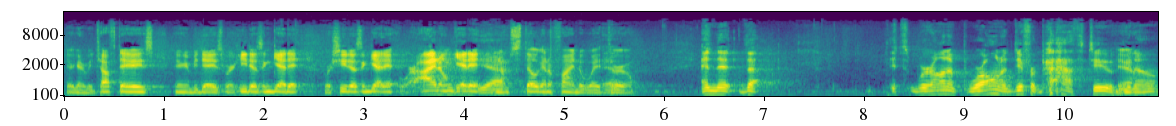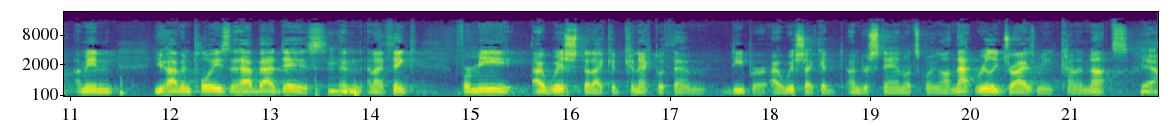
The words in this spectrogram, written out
there are going to be tough days. There are going to be days where he doesn't get it, where she doesn't get it, where I don't get it, and I'm still going to find a way Yeah. through. and the the it's we're on a we're all on a different path too Yeah. you know i mean you have employees that have bad days Mm-hmm. and and i think for me i wish that i could connect with them deeper i wish i could understand what's going on that really drives me kind of nuts Yeah.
